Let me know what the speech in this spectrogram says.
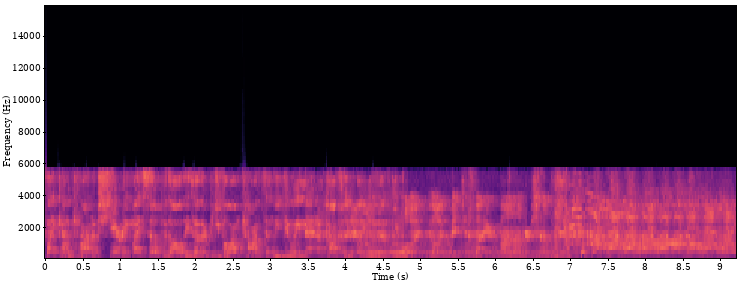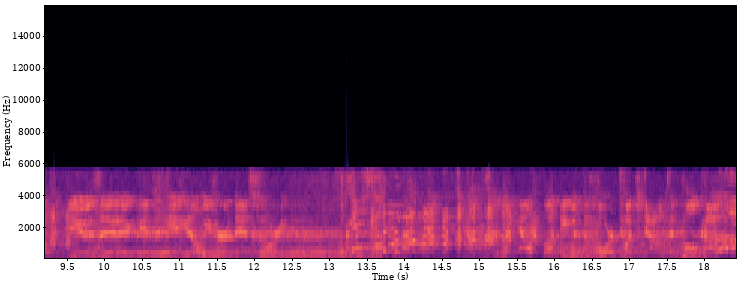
like oh, come on, I'm sharing myself with all these other people. I'm constantly doing that. I'm constantly playing with other people. What? What? Bitch about your mom or something? music, and, and, you know, we've heard that story. you know, you're like Al Bundy with the four touchdowns at Polk High.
